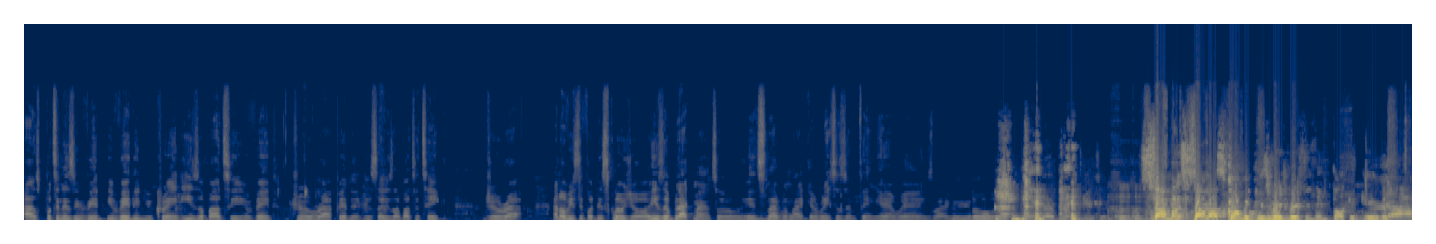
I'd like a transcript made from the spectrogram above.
as Putin is invade, invading Ukraine, he's about to invade drill rap in it. He said he's about to take drill rap. And obviously, for disclosure, he's a black man, so it's not even like a racism thing here, where he's like, you know what, you know, that black music, man." Some some has come with his racism talk again. Nah,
